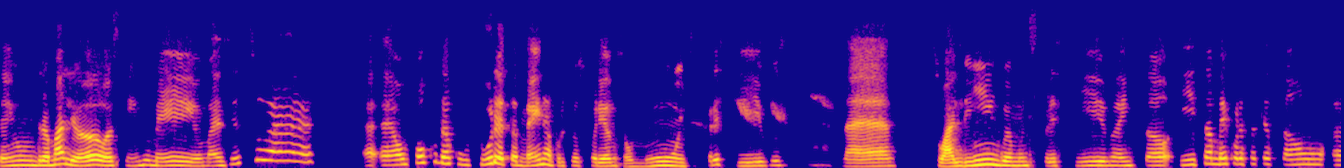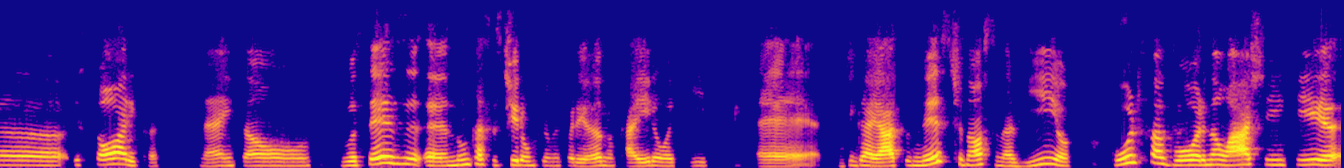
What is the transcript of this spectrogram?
tem um dramalhão, assim, no meio, mas isso é, é, é um pouco da cultura também, né, porque os coreanos são muito expressivos, né, sua língua é muito expressiva, então e também por essa questão uh, histórica, né? Então, se vocês uh, nunca assistiram um filme coreano, caíram aqui uh, de gaiato neste nosso navio, por favor, não achem que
